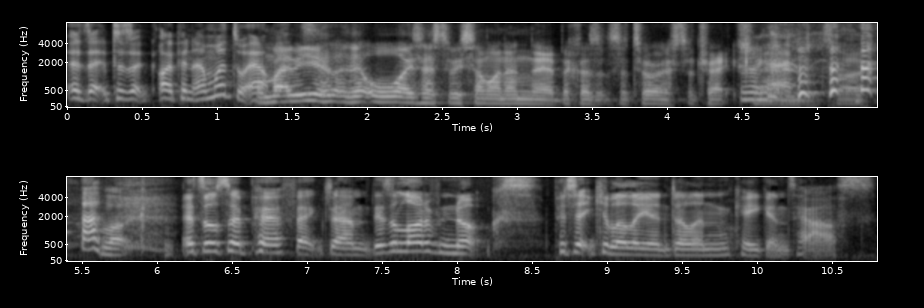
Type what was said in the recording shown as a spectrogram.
is it? Does it open inwards or Or outwards? maybe you, there always has to be someone in there because it's a tourist attraction. Okay. So. Look, It's also perfect. Um, there's a lot of nooks, particularly in Dylan Keegan's house,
